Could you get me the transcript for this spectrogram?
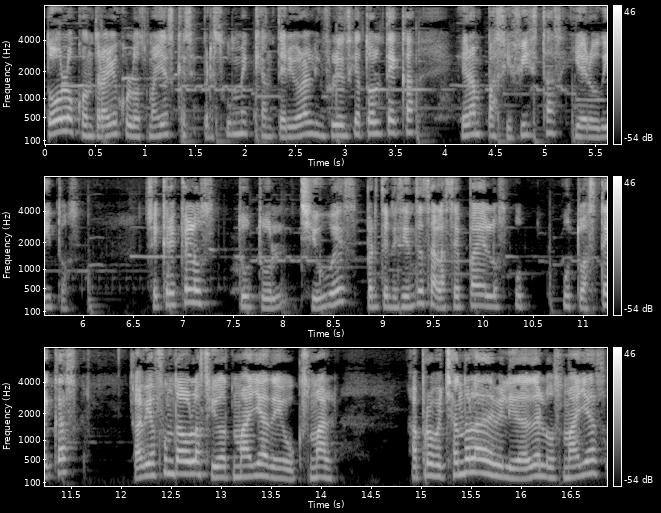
Todo lo contrario con los mayas que se presume que anterior a la influencia tolteca eran pacifistas y eruditos. Se cree que los tutulchihues, pertenecientes a la cepa de los utuastecas, había fundado la ciudad maya de Uxmal. Aprovechando la debilidad de los mayas,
